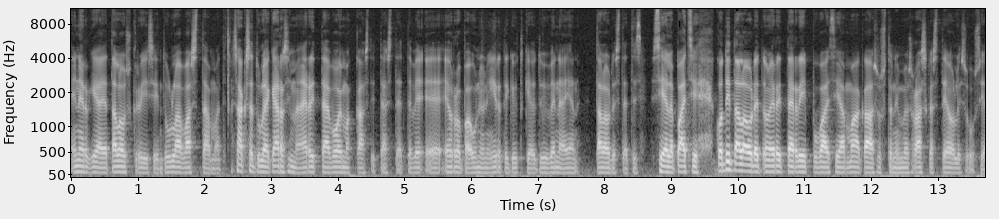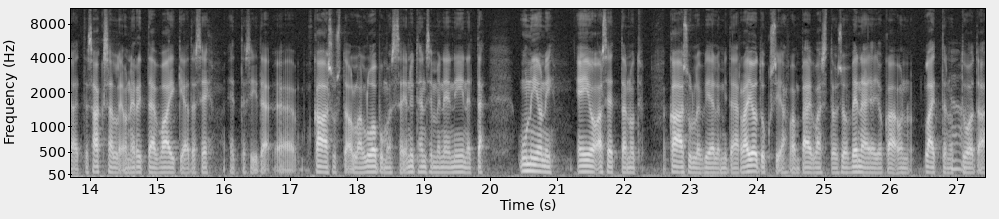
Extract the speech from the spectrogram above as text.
energia- ja talouskriisiin tullaan vastaamaan. Saksa tulee kärsimään erittäin voimakkaasti tästä, että Euroopan unioni irtikytkeytyy Venäjän taloudesta. Että siellä paitsi kotitaloudet on erittäin riippuvaisia maakaasusta, niin myös raskas teollisuus. Ja että Saksalle on erittäin vaikeaa se, että siitä kaasusta ollaan luopumassa. Ja nythän se menee niin, että unioni ei ole asettanut kaasulle vielä mitään rajoituksia, vaan päinvastoin se on Venäjä, joka on laittanut Joo. tuota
